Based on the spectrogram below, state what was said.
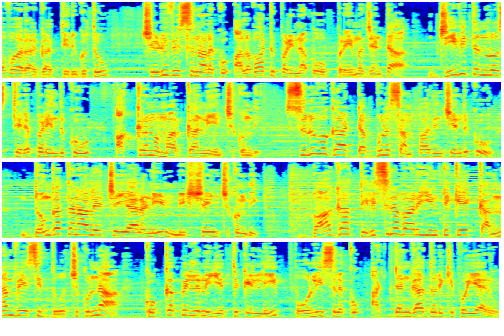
ఆవారాగా తిరుగుతూ చెడు వ్యసనాలకు అలవాటు పడిన ఓ ప్రేమ జంట జీవితంలో స్థిరపడేందుకు అక్రమ మార్గాన్ని ఎంచుకుంది. సులువుగా డబ్బులు సంపాదించేందుకు దొంగతనాలే చేయాలని నిశ్చయించుకుంది. బాగా తెలిసిన వారి ఇంటికే కన్నం వేసి దోచుకున్న కుక్కపిల్లను ఎత్తుకెళ్ళి పోలీసులకు అడ్డంగా దొరికిపోయారు.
